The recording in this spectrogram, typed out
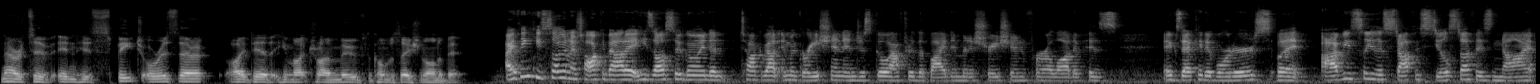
narrative in his speech, or is there idea that he might try and move the conversation on a bit? I think he's still going to talk about it. He's also going to talk about immigration and just go after the Biden administration for a lot of his executive orders. But obviously, the stop the steal stuff is not,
